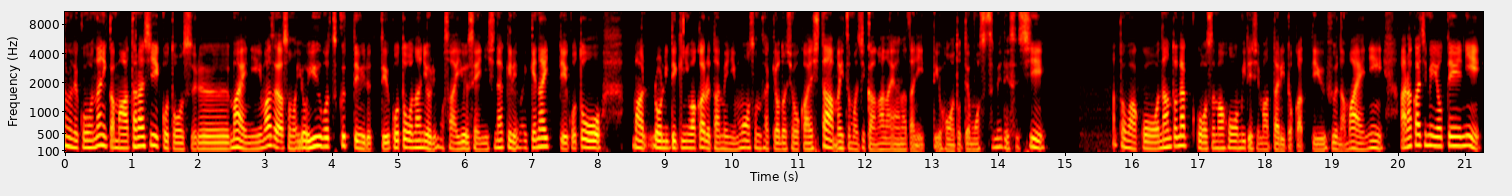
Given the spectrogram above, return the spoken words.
なので、こう何かまあ新しいことをする前に、まずはその余裕を作ってみるっていうことを何よりも最優先にしなければいけないっていうことを、まあ論理的にわかるためにも、その先ほど紹介した、まあいつも時間がないあなたにっていう本はとてもおすすめですし、あとは、こう、なんとなくこう、スマホを見てしまったりとかっていう風な前に、あらかじめ予定に、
